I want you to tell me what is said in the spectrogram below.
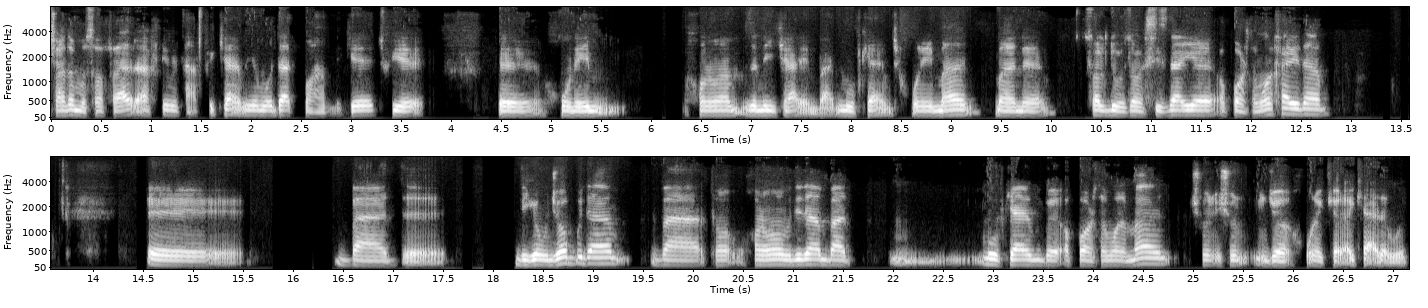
چند مسافرت رفتیم تفریح کردیم یه مدت با هم دیگه توی خونه خونه هم زندگی کردیم بعد موف کردیم تو خونه من. من سال 2013 یه آپارتمان خریدم. بعد دیگه اونجا بودم و تا خانم دیدم بعد موو کردیم به آپارتمان من چون ایشون اینجا خونه کرایه کرده بود.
